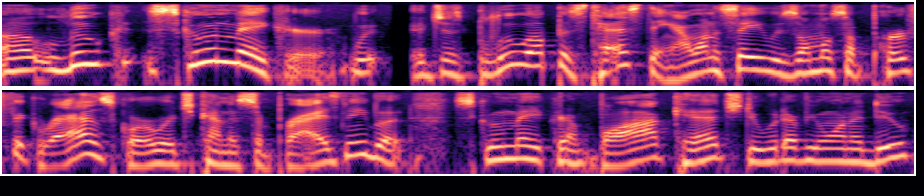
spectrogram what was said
Uh, Luke Schoonmaker it just blew up his testing. I want to say he was almost a perfect RAS score, which kind of surprised me. But Schoonmaker, block, catch, do whatever you want to do.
